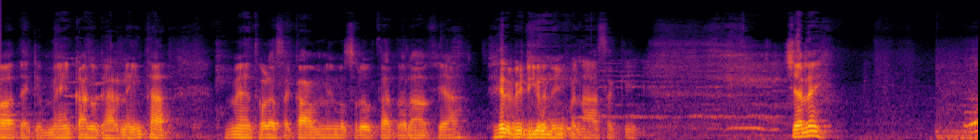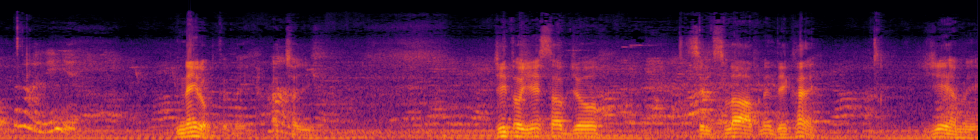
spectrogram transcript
बात है कि मैं कल घर नहीं था। मैं थोड़ा सा काम में मसरूफ था तो राफिया फिर वीडियो नहीं बना सकी। चले। रोकना नहीं है। नहीं रुकते भाई अच्छा जी। जी तो ये सब जो सिलसिला आपने देखा है, ये हमें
